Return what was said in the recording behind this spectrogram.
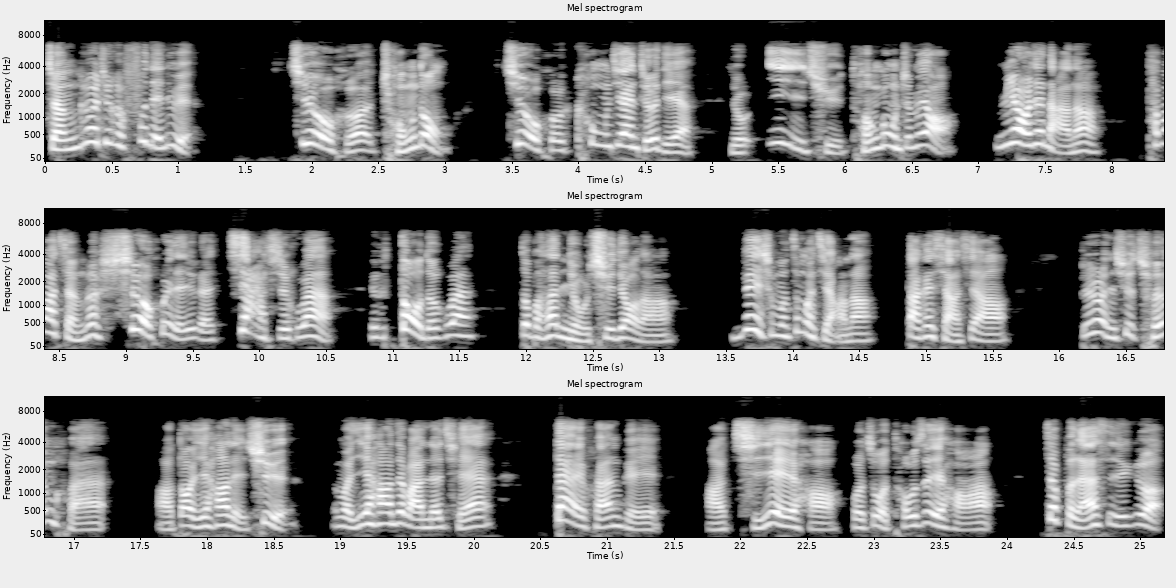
整个这个负利率就和虫洞就和空间折叠有异曲同工之妙，妙在哪呢？它把整个社会的这个价值观。这个道德观都把它扭曲掉了啊！为什么这么讲呢？大家可以想象啊，比如说你去存款啊，到银行里去，那么银行再把你的钱贷款给啊企业也好，或做投资也好啊，这本来是一个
